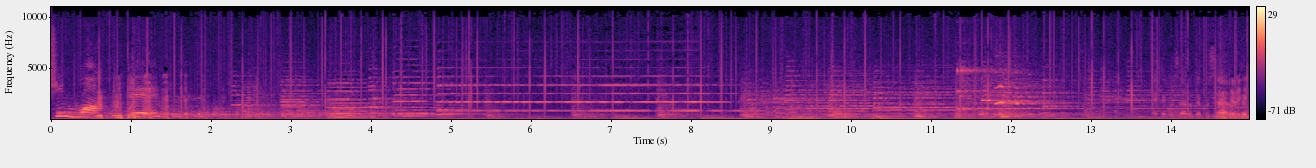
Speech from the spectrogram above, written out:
și noapte. Ia să vedem.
